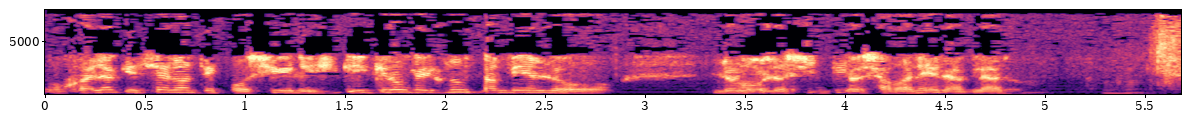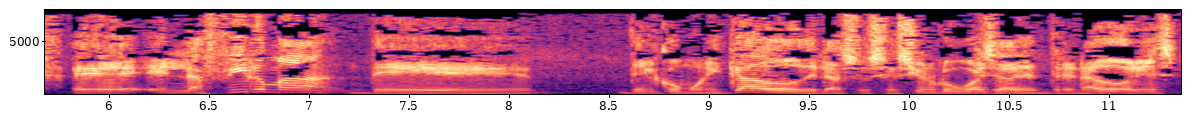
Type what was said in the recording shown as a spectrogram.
Ojalá que sea lo antes posible. Y, creo que el club también lo, lo, sintió de esa manera, claro. Eh, en la firma de, del comunicado de la Asociación Uruguaya de Entrenadores,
